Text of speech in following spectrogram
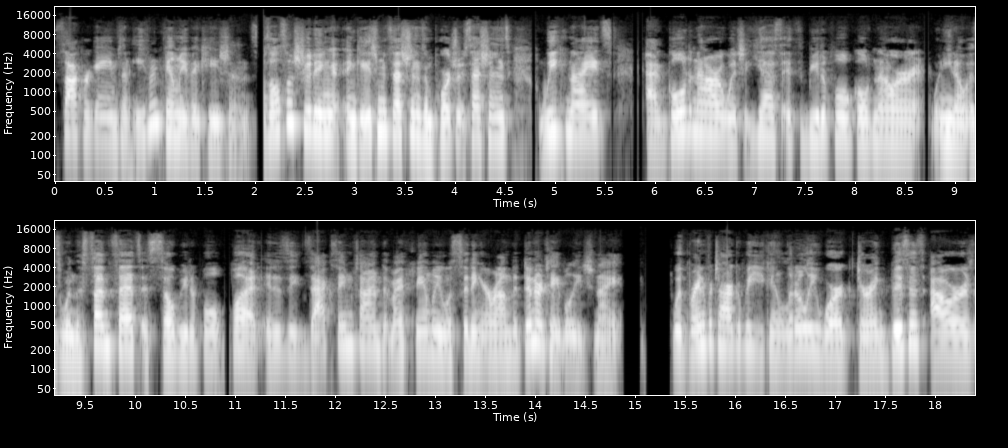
soccer games, and even family vacations. I was also shooting engagement sessions and portrait sessions weeknights at golden hour, which yes, it's beautiful. Golden hour when, you know, is when the sun sets. It's so beautiful, but it is the exact same time that my family was sitting around the dinner table each night. With brand photography, you can literally work during business hours,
